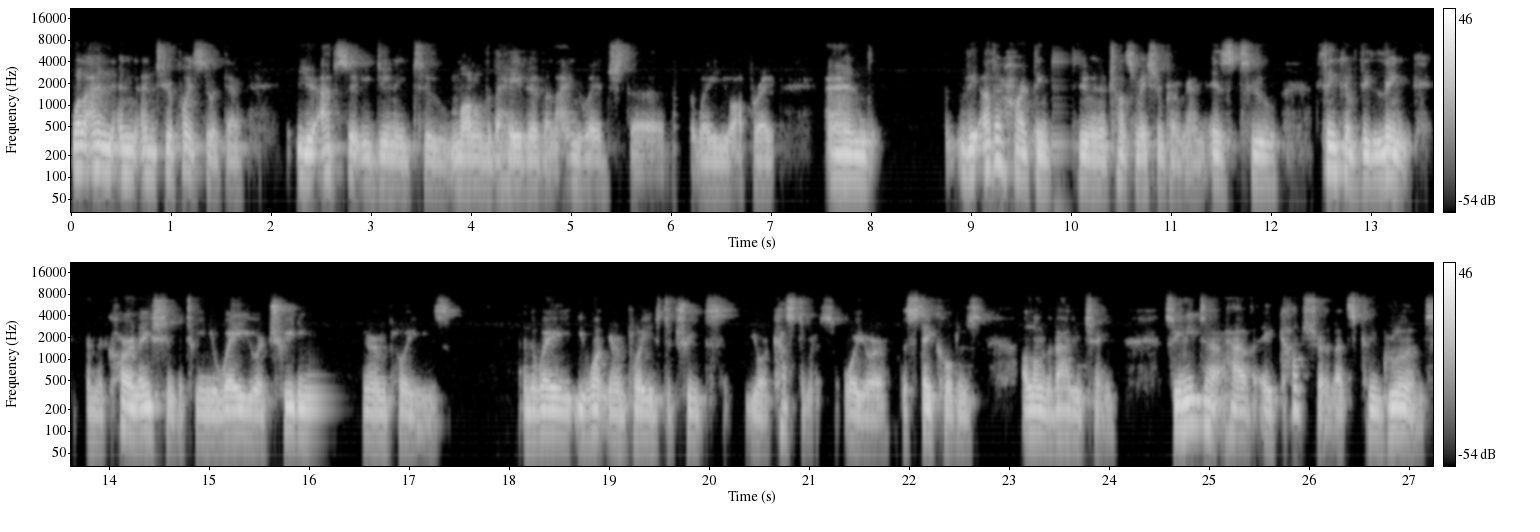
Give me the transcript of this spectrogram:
well, and and and to your point, Stuart, there you absolutely do need to model the behavior, the language, the, the way you operate. And the other hard thing to do in a transformation program is to think of the link and the correlation between the way you are treating your employees and the way you want your employees to treat your customers or your the stakeholders along the value chain. So you need to have a culture that's congruent.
